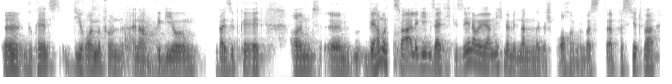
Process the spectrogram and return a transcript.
äh, du kennst die Räume von einer Begehung bei Zipgate. Und ähm, wir haben uns zwar alle gegenseitig gesehen, aber wir haben nicht mehr miteinander gesprochen. Und was da passiert war,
